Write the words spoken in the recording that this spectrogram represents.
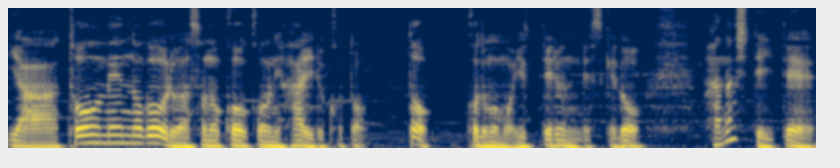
いや、当面のゴールはその高校に入ることと子供も言ってるんですけど、話していて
